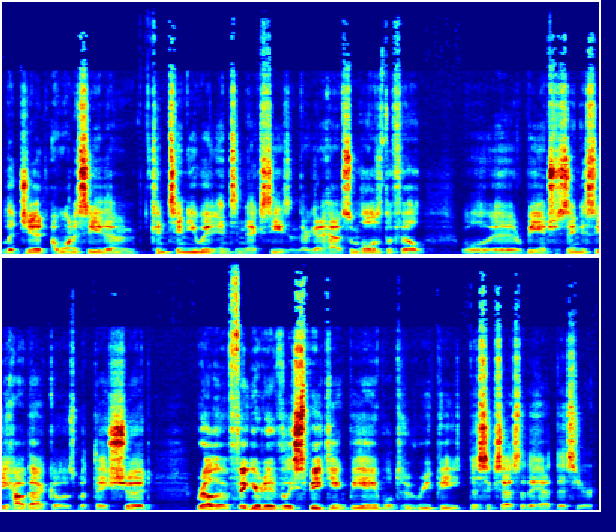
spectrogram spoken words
legit. I want to see them continue it into next season. They're going to have some holes to fill. Well, it'll be interesting to see how that goes, but they should, figuratively speaking, be able to repeat the success that they had this year.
